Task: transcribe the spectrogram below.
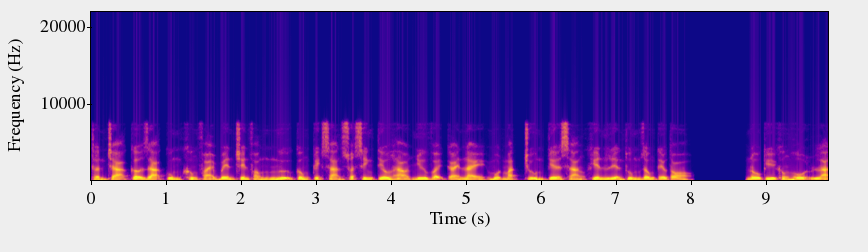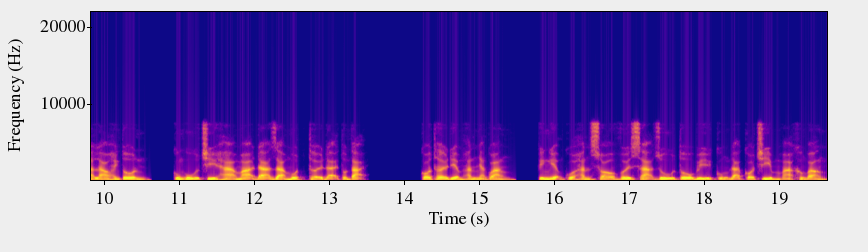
thần trả cờ dạ cùng không phải bên trên phòng ngự công kích sản xuất sinh tiêu hao như vậy cái này một mặt chùm tia sáng khiên liền thùng rông tiêu to. Nô kỳ không hổ là lão hành tôn, cùng ủ chỉ hạ mã đạ dạ một thời đại tồn tại. Có thời điểm hắn nhãn quang, kinh nghiệm của hắn so với xạ rủ tổ bỉ cũng đã có chim mà không bằng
